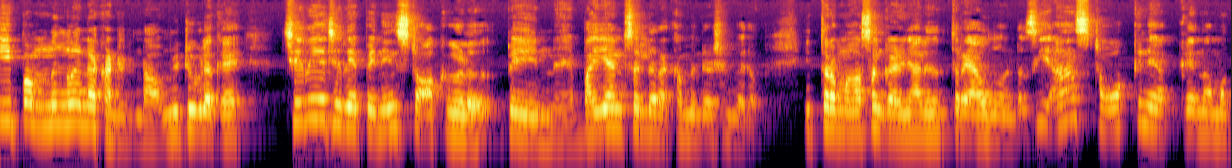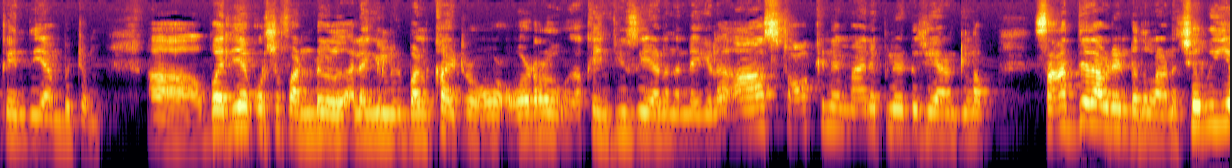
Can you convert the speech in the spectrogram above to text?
ഈ ഇപ്പം നിങ്ങൾ തന്നെ കണ്ടിട്ടുണ്ടാവും യൂട്യൂബിലൊക്കെ ചെറിയ ചെറിയ പെനി സ്റ്റോക്കുകൾ പിന്നെ ബൈ ആൻഡ് സെല്ല് റെക്കമെൻഡേഷൻ വരും. ഇത്ര മാസം കഴിഞ്ഞാൽ ഇത് ഇത്രയാവുന്നുണ്ട്. സി ആ സ്റ്റോക്കിനെയൊക്കെ നമുക്ക് എന്ത് ചെയ്യാൻ പറ്റും? വലിയ കുറച്ച് ഫണ്ടുകൾ അല്ലെങ്കിൽ ഒരു ബൾക്കായിട്ട് ഓർഡർ ഒക്കെ ഇൻഫ്യൂസ് ചെയ്യുകയാണെന്നുണ്ടെങ്കിൽ ആ സ്റ്റോക്കിനെ മാനിപ്പുലേറ്റ് ചെയ്യാനുള്ള സാധ്യത അവിടെ ഉണ്ടെന്നുള്ളതാണ്. ചെറിയ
